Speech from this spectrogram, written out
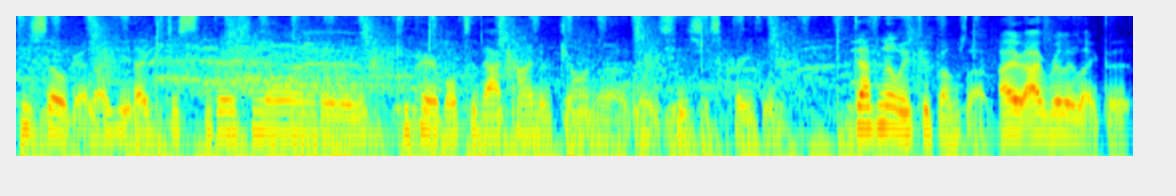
He's so good. I just, there's no one really comparable to that kind of genre. He's, he's just crazy. Definitely two thumbs up. I, I really liked it.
